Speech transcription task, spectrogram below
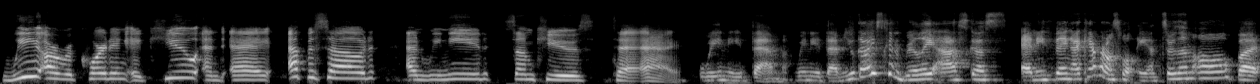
we are recording a Q&A episode and we need some Q's to A. We need them. We need them. You guys can really ask us anything. I can't promise we'll answer them all, but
